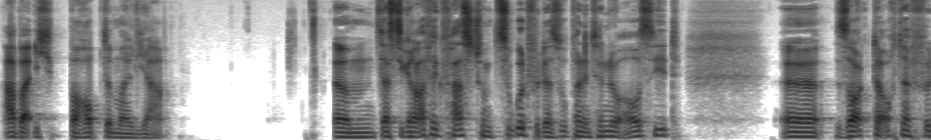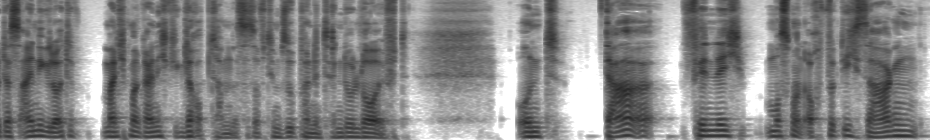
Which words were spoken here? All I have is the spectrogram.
aber ich behaupte mal ja ähm, dass die Grafik fast schon zu gut für das Super Nintendo aussieht, äh, sorgte auch dafür, dass einige Leute manchmal gar nicht geglaubt haben, dass es auf dem Super Nintendo läuft. Und da finde ich, muss man auch wirklich sagen,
